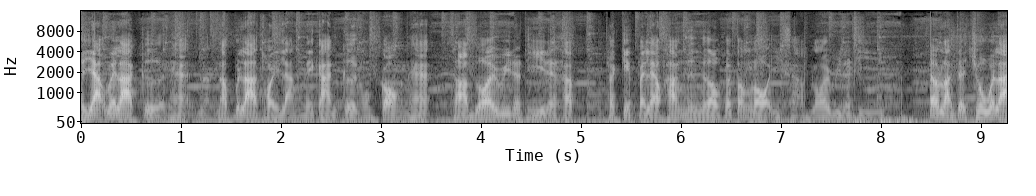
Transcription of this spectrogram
ระยะเวลาเกิดนะฮะนนับเวลาถอยหลังในการเกิดของกล่องนะฮะ 300 วินาทีนะครับ ถ้าเก็บไปแล้วครั้งหนึ่งเราก็ต้องรออีก 300 วินาทีแล้วหลังจากช่วงเวลา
